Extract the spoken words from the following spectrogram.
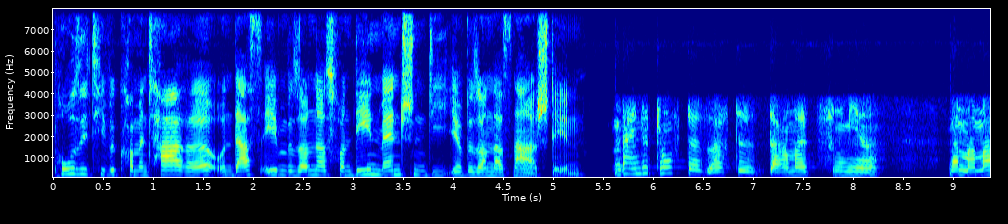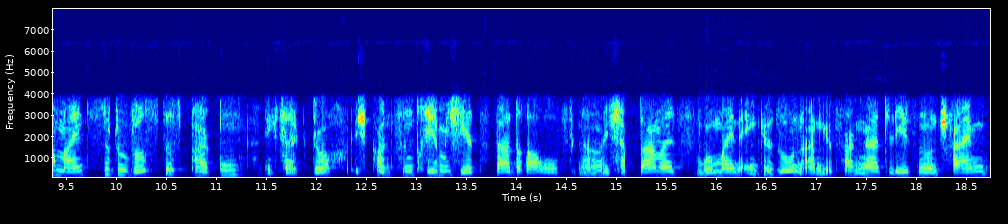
positive Kommentare und das eben besonders von den Menschen, die ihr besonders nahe stehen. Meine Tochter sagte damals zu mir, na Mama, meinst du, du wirst es packen? Ich sag doch, ich konzentriere mich jetzt da drauf. Ne? Ich habe damals, wo mein Enkelsohn angefangen hat, lesen und schreiben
